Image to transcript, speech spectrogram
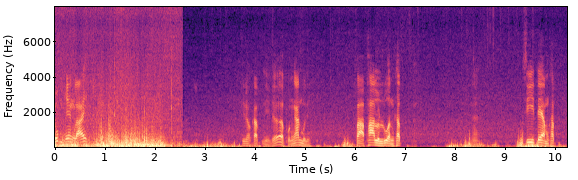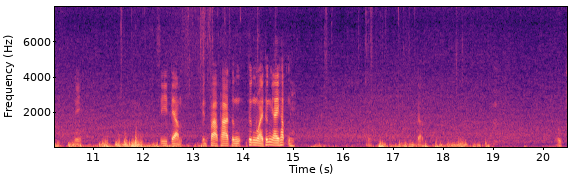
ลุ่มแห้งหลายพี่น้องครับนี่เด้อผลงานหมือนี่ฝ้าผ้าล้วนๆครับนะซีแต้มครับนี่ซีแต้มเป็นฝ้าผ้าตึงตึงหน่อยตึงใหญ่ครับนี่ครับโอเค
